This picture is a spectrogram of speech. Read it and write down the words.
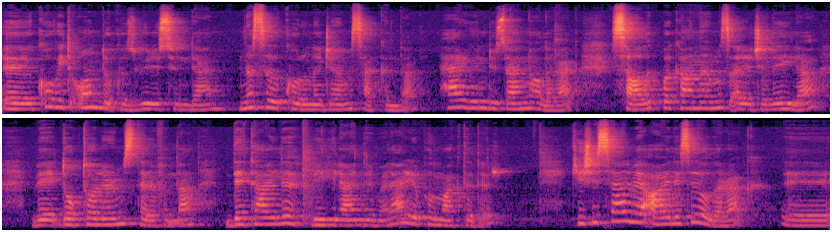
e, COVID-19 virüsünden nasıl korunacağımız hakkında her gün düzenli olarak Sağlık Bakanlığımız aracılığıyla ve doktorlarımız tarafından detaylı bilgilendirmeler yapılmaktadır. Kişisel ve ailesel olarak e,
